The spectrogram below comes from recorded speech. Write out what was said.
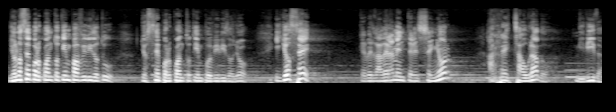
Yo no sé por cuánto tiempo has vivido tú, yo sé por cuánto tiempo he vivido yo. Y yo sé que verdaderamente el Señor ha restaurado mi vida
